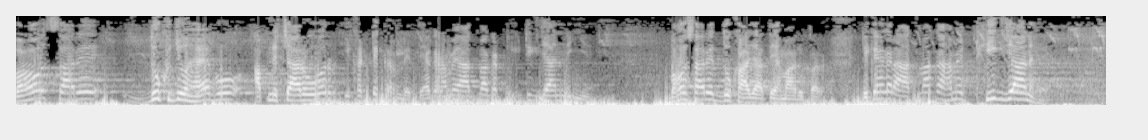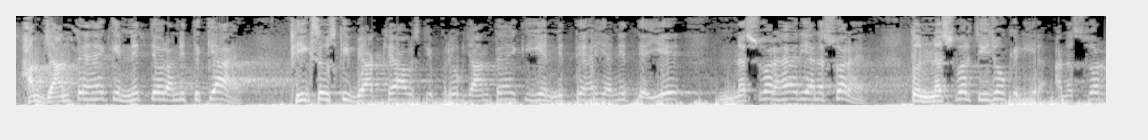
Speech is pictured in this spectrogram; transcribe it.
बहुत सारे दुख जो है वो अपने चारों ओर इकट्ठे कर लेते हैं। अगर हमें आत्मा का ठीक ठीक ज्ञान नहीं है बहुत सारे दुख आ जाते हैं हमारे ऊपर। लेकिन अगर आत्मा का हमें ठीक ज्ञान है, हम जानते हैं कि नित्य और अनित्य क्या है। ठीक से उसकी व्याख्या और उसके प्रयोग जानते हैं कि ये नित्य है या नित्य। ये नश्वर है या अनस्वर है। तो नश्वर चीज़ों के लिए अनस्वर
